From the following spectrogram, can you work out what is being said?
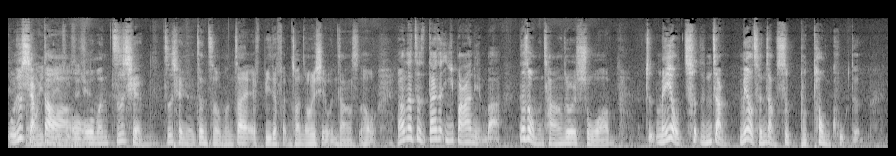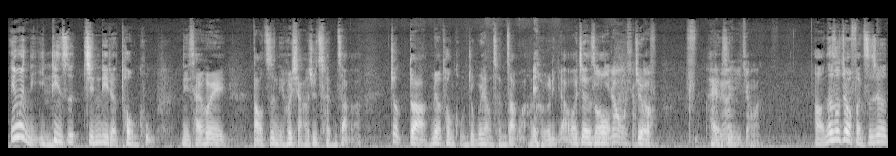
我就想到啊，我我们之前之前有一阵子我们在 FB 的粉砖都会写文章的时候，然后那这大概是一八年吧，那时候我们常常就会说，就没有成长，没有成长是不痛苦的，因为你一定是经历了痛苦，嗯、你才会导致你会想要去成长啊。就对啊，没有痛苦你就不会想成长嘛，很合理啊。欸、我记得时候就有，还是你讲完。好，那时候就有粉丝就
